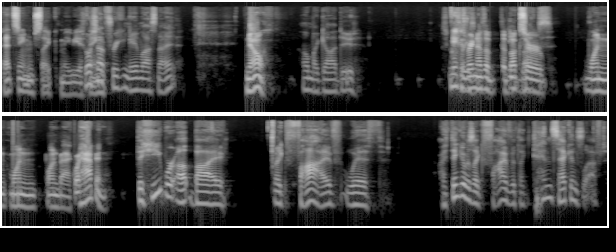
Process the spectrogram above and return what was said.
that seems like maybe a Did you watch that freaking game last night? No. Oh my god, dude. Yeah, because right now the, the Bucks are one one one back. What happened? the Heat were up by like five with, I think it was like five with like 10 seconds left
